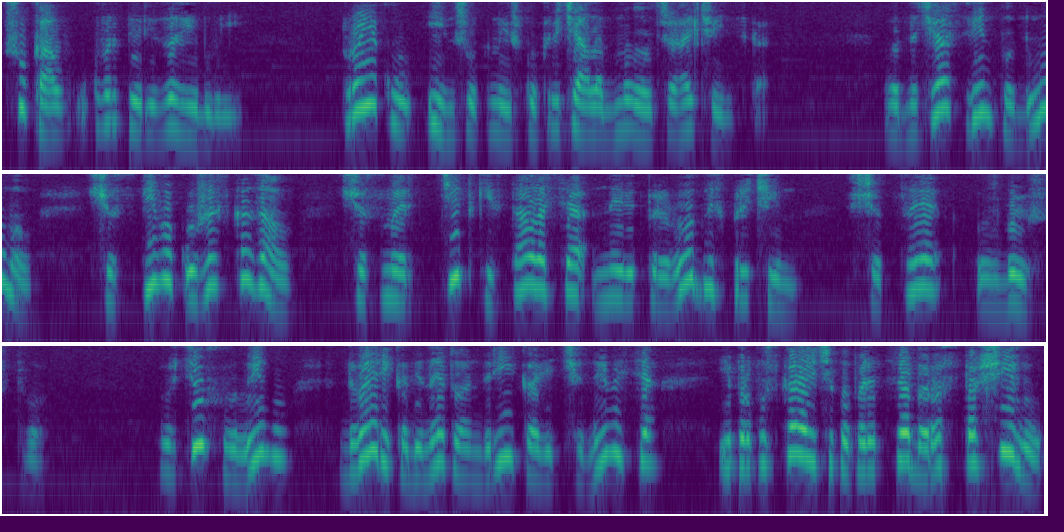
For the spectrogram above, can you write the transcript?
шукав у квартирі загиблої. Про яку іншу книжку кричала б молодша Гальчинська? Водночас він подумав, що співак уже сказав, що смерть тітки сталася не від природних причин, що це вбивство. В цю хвилину двері кабінету Андрійка відчинилися і, пропускаючи поперед себе розпашілу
